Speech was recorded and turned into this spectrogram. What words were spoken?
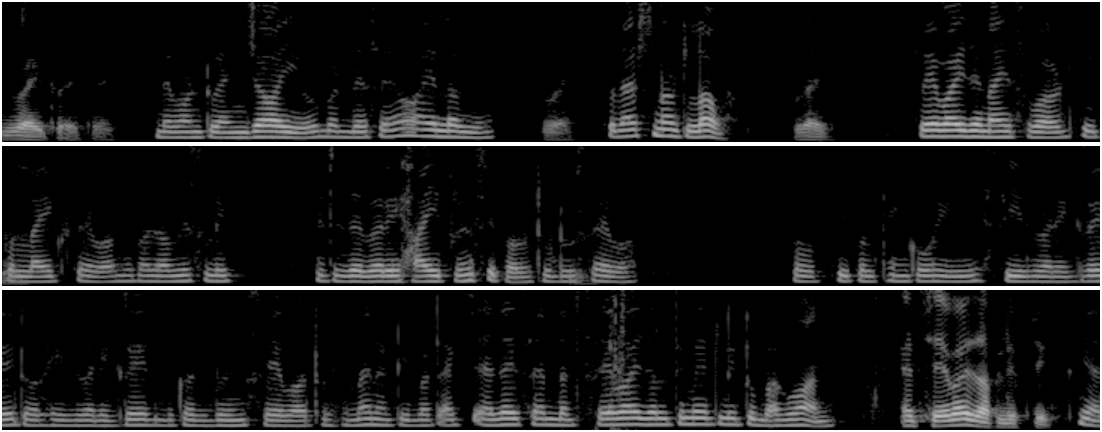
right, right, right. They want to enjoy you, but they say, "Oh, I love you." Right. So that's not love. Right. Seva is a nice word. People like seva because obviously it is a very high principle to do seva. So people think, oh, he, she is very great or he is very great because doing seva to humanity. But as I said, that seva is ultimately to Bhagwan. And seva is uplifting. Yeah,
